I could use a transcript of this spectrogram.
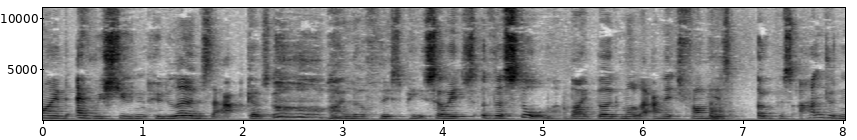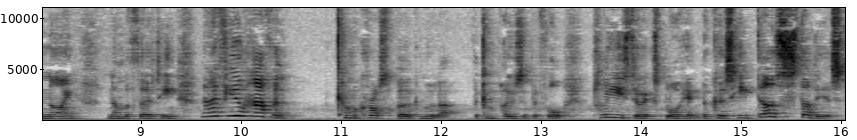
Find every student who learns that goes, oh, I love this piece. So it's The Storm by Burgmüller, and it's from his opus 109, number 13. Now, if you haven't come across Burgmüller, the composer, before, please do explore him because he does studies,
